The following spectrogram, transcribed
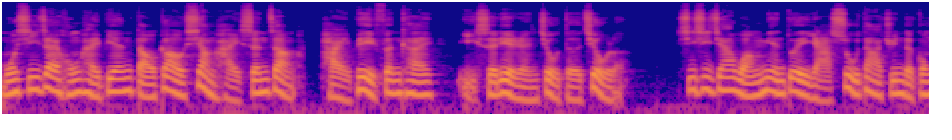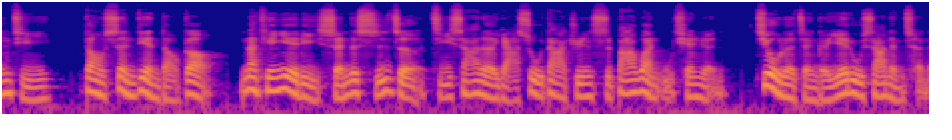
摩西在红海边祷告，向海伸杖，海被分开，以色列人就得救了。西西家王面对亚述大军的攻击，到圣殿祷告。那天夜里，神的使者击杀了亚述大军十八万五千人，救了整个耶路撒冷城。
